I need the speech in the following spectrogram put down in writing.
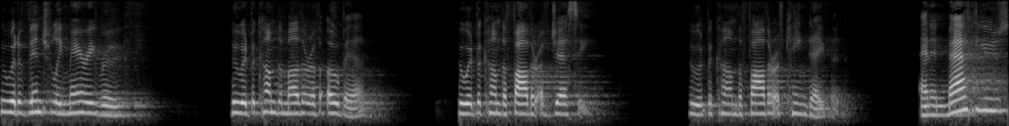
who would eventually marry Ruth, who would become the mother of Obed, who would become the father of Jesse, who would become the father of King David. And in Matthew's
